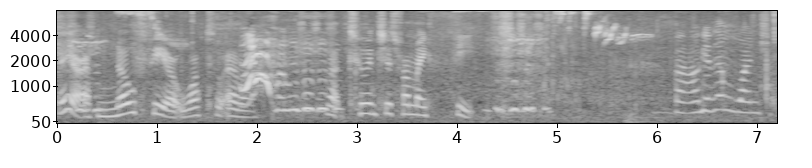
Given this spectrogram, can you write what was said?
They are of no fear whatsoever. About two inches from my feet. Fine, I'll give them one chip.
